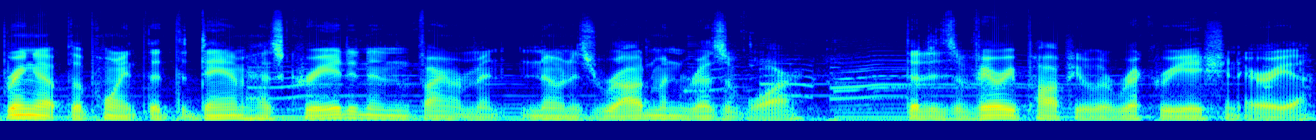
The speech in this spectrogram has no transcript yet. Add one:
bring up the point that the dam has created an environment known as Rodman Reservoir that is a very popular recreation area.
